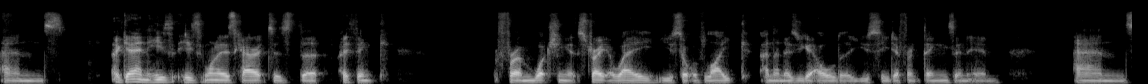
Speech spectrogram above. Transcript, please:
And again he's he's one of those characters that i think from watching it straight away you sort of like. And then as you get older you see different things in him. And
